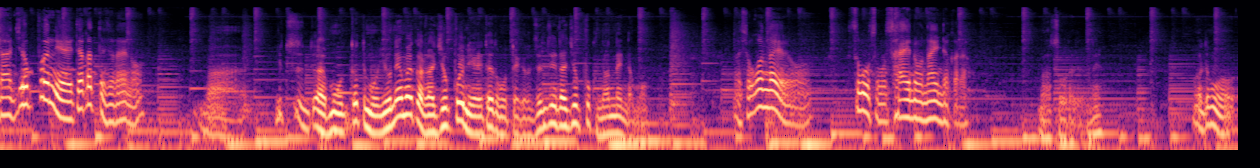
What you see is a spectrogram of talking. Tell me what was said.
ラジオっぽいのやりたかったんじゃないの？うん、まあいつだもうだってもう4年前からラジオっぽいのやりたいと思ったけど全然ラジオっぽくなんないんだもん。まあしょうがないよ。そもそも才能ないんだから。まあそうだけどね。まあでも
